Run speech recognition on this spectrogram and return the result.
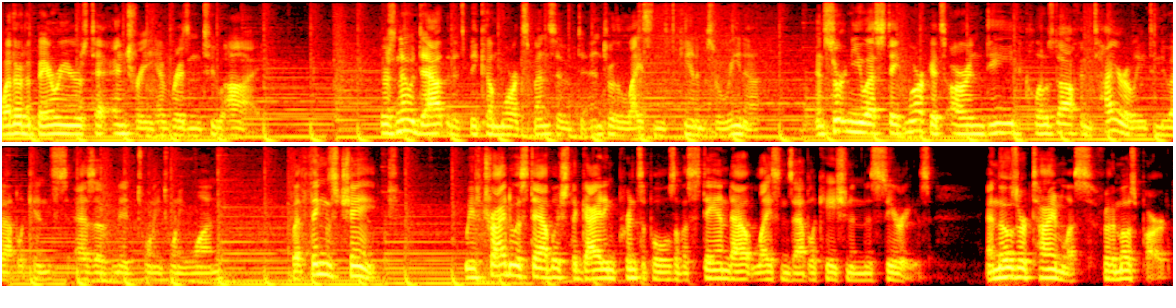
whether the barriers to entry have risen too high. There's no doubt that it's become more expensive to enter the licensed cannabis arena, and certain US state markets are indeed closed off entirely to new applicants as of mid 2021. But things change. We've tried to establish the guiding principles of a standout license application in this series, and those are timeless for the most part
